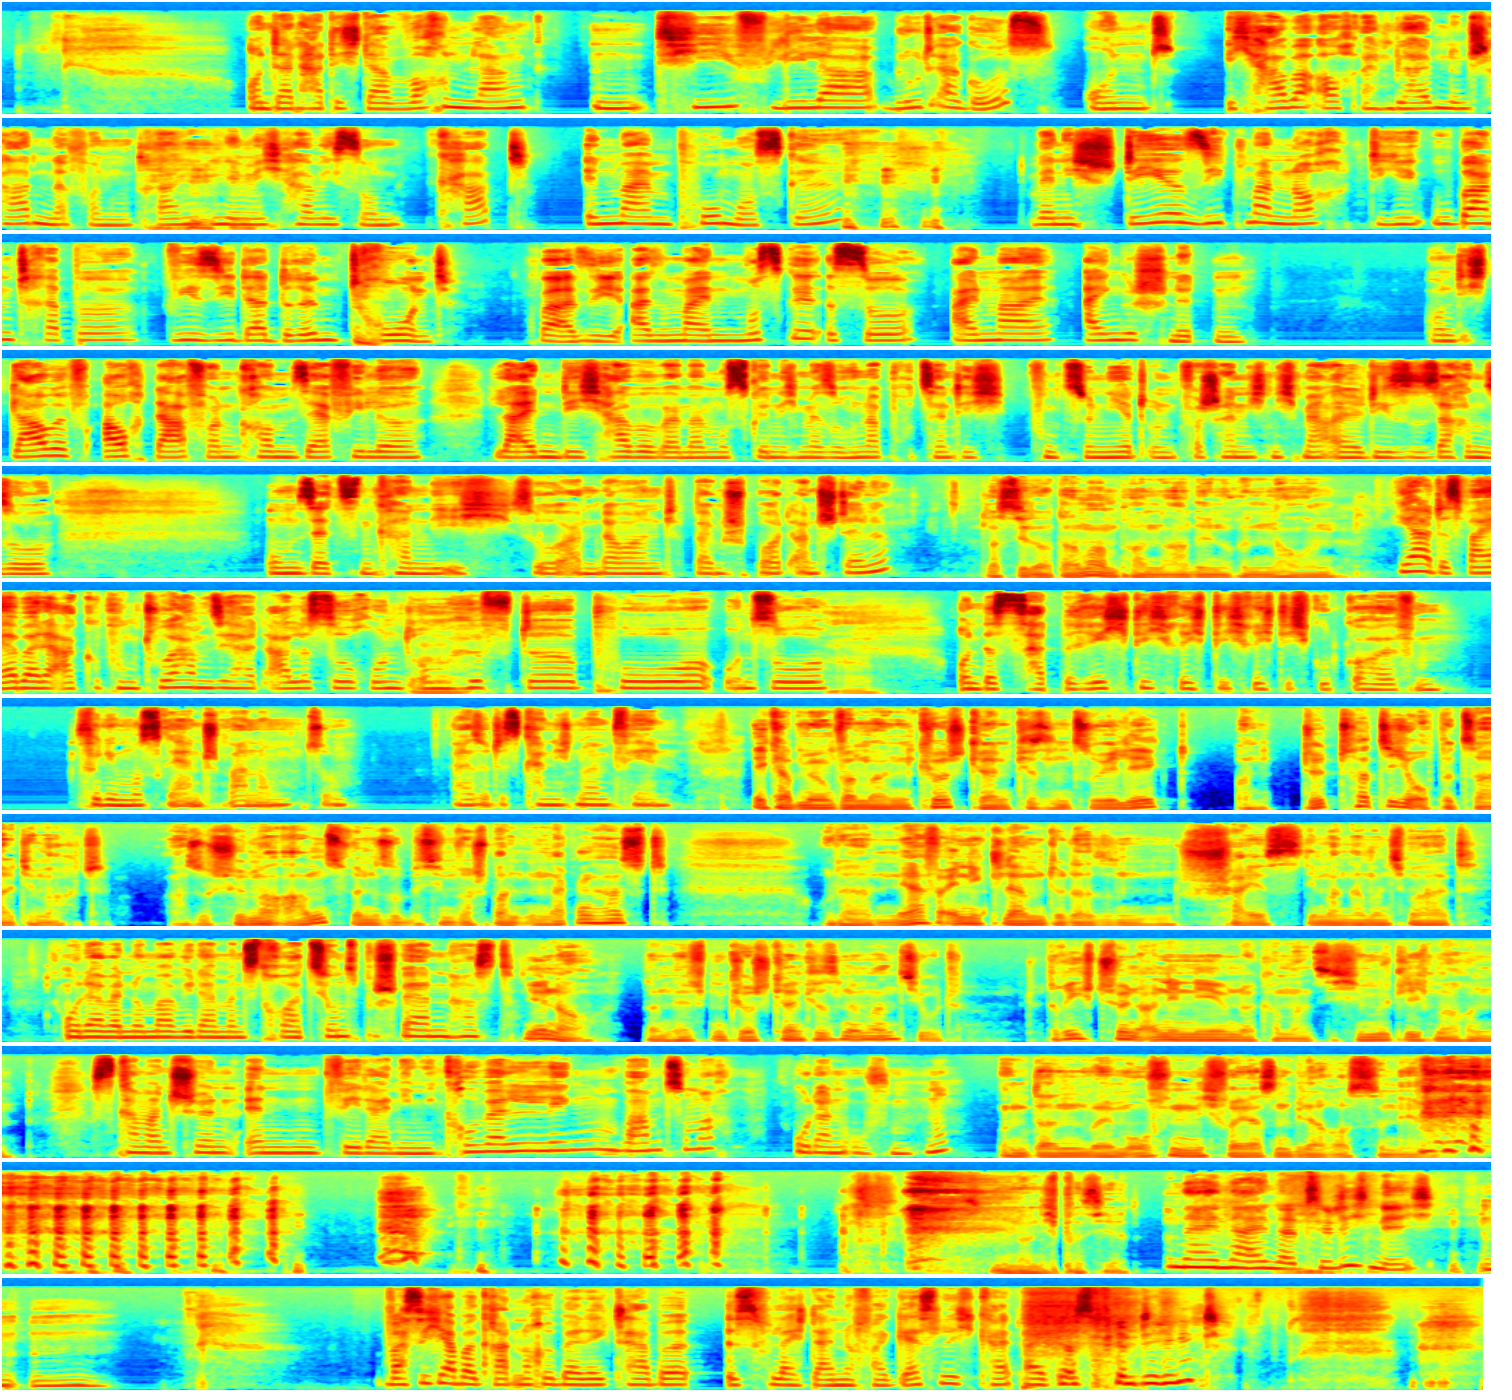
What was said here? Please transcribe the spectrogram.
Und dann hatte ich da wochenlang einen tief lila Bluterguss und ich habe auch einen bleibenden Schaden davon getragen, nämlich habe ich so einen Cut in meinem Po-Muskel. Wenn ich stehe, sieht man noch die U-Bahn-Treppe, wie sie da drin thront, quasi. Also mein Muskel ist so einmal eingeschnitten. Und ich glaube, auch davon kommen sehr viele Leiden, die ich habe, weil mein Muskel nicht mehr so hundertprozentig funktioniert und wahrscheinlich nicht mehr all diese Sachen so umsetzen kann, die ich so andauernd beim Sport anstelle. Lass dir doch da mal ein paar Nadeln rinhauen. Ja, das war ja bei der Akupunktur, haben sie halt alles so rund um Ja. Hüfte, Po und so. Und das hat richtig, richtig, richtig gut geholfen. Für die Muskelentspannung so. Also das kann ich nur empfehlen. Ich habe mir irgendwann mal ein Kirschkernkissen zugelegt und das hat sich auch bezahlt gemacht. Also schön mal abends, wenn du so ein bisschen verspannten Nacken hast oder Nerv eingeklemmt oder so einen Scheiß, den man da manchmal hat. Oder wenn du mal wieder Menstruationsbeschwerden hast. Genau, dann hilft ein Kirschkernkissen immer ganz gut. Das riecht schön angenehm, da kann man sich gemütlich machen. Das kann man schön entweder in die Mikrowelle legen, um warm zu machen, oder in den Ofen, ne? Und dann beim Ofen nicht vergessen, wieder rauszunehmen. ist mir noch nicht passiert. Nein, nein, natürlich nicht. Was ich aber gerade noch überlegt habe, ist vielleicht deine Vergesslichkeit altersbedingt.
